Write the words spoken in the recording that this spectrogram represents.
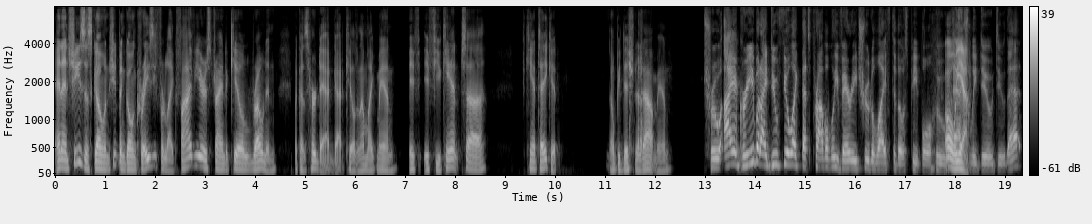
And then she's just going, she's been going crazy for like five years trying to kill Ronin because her dad got killed. And I'm like, man, if if you can't uh if you can't take it, don't be dishing it out, man. True, I agree, but I do feel like that's probably very true to life to those people who Oh, yeah. actually do do that.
